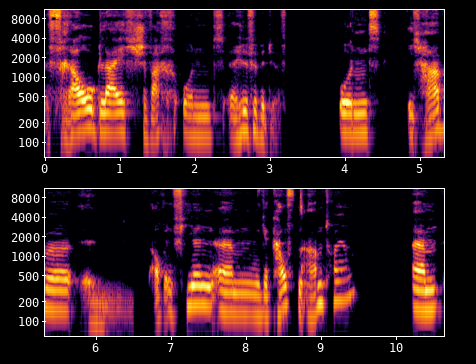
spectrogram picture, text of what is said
Frau gleich schwach und äh, hilfebedürftig. Und ich habe äh, auch in vielen ähm, gekauften Abenteuern ähm,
